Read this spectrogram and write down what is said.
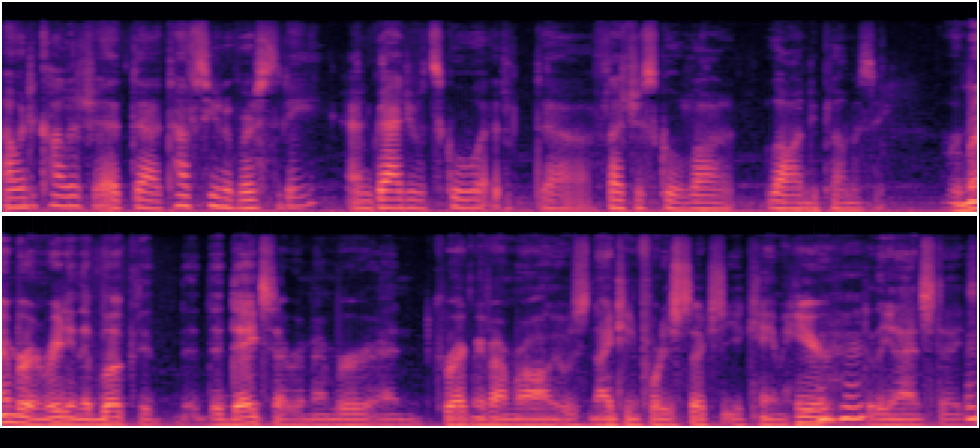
I went to college at uh, Tufts University and graduate school at uh, Fletcher School of Law, Law and Diplomacy. Remember in reading the book, the, the dates I remember, and correct me if I'm wrong, it was 1946 that you came here Mm-hmm. to the United States.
